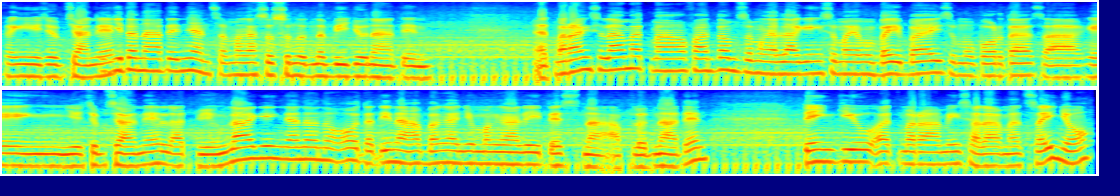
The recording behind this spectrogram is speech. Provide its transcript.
aking YouTube channel. Kita natin yan sa mga susunod na video natin. At maraming salamat mga phantom sa mga laging sumayabay-bay, sumuporta sa aking YouTube channel at yung laging nanonood at inaabangan yung mga latest na upload natin. Thank you at maraming salamat sa inyo.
